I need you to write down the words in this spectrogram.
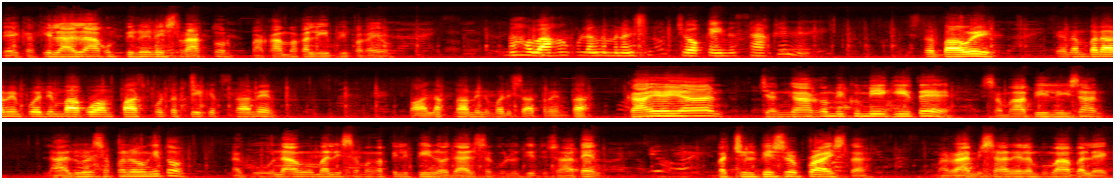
Beka, kilala akong Pinoy na instructor. Baka makalibre pa kayo. Mahawakan ko lang naman ng snow. Okay na sa akin, eh. Mr. Bawi, kailan ba namin pwedeng makuha ang passport at tickets namin? Balak namin umalis sa 30. Kaya yan. Diyan nga kami kumikita eh, sa mabilisan. Lalo na sa panahong ito. Nag-uuna ang umalis sa mga Pilipino dahil sa gulo dito sa atin. But you'll be surprised, ha? Marami sa kanilang bumabalik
